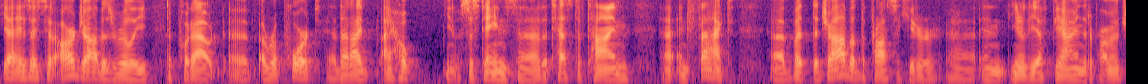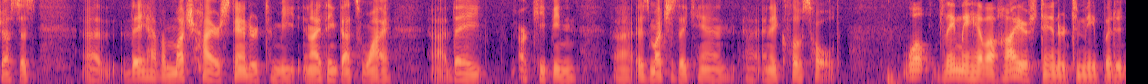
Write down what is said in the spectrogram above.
yeah, as I said, our job is really to put out a, a report that I, I hope you know sustains uh, the test of time uh, and fact, uh, but the job of the prosecutor uh, and you know the FBI and the Department of Justice, uh, they have a much higher standard to meet, and I think that's why uh, they are keeping uh, as much as they can in a close hold. Well, they may have a higher standard to meet, but it,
